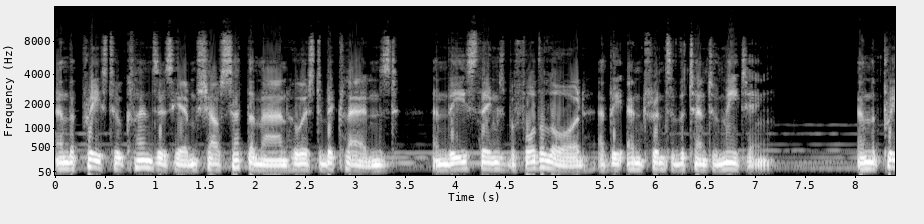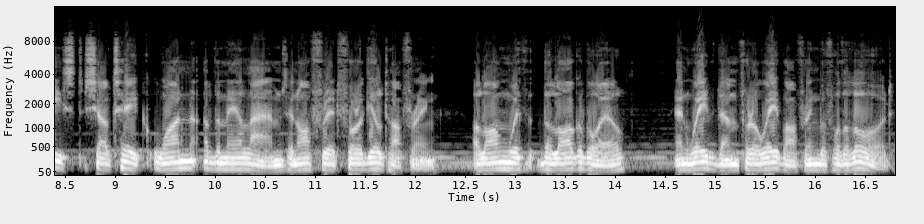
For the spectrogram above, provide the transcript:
And the priest who cleanses him shall set the man who is to be cleansed, and these things before the Lord at the entrance of the tent of meeting. And the priest shall take one of the male lambs and offer it for a guilt offering, along with the log of oil, and wave them for a wave offering before the Lord.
